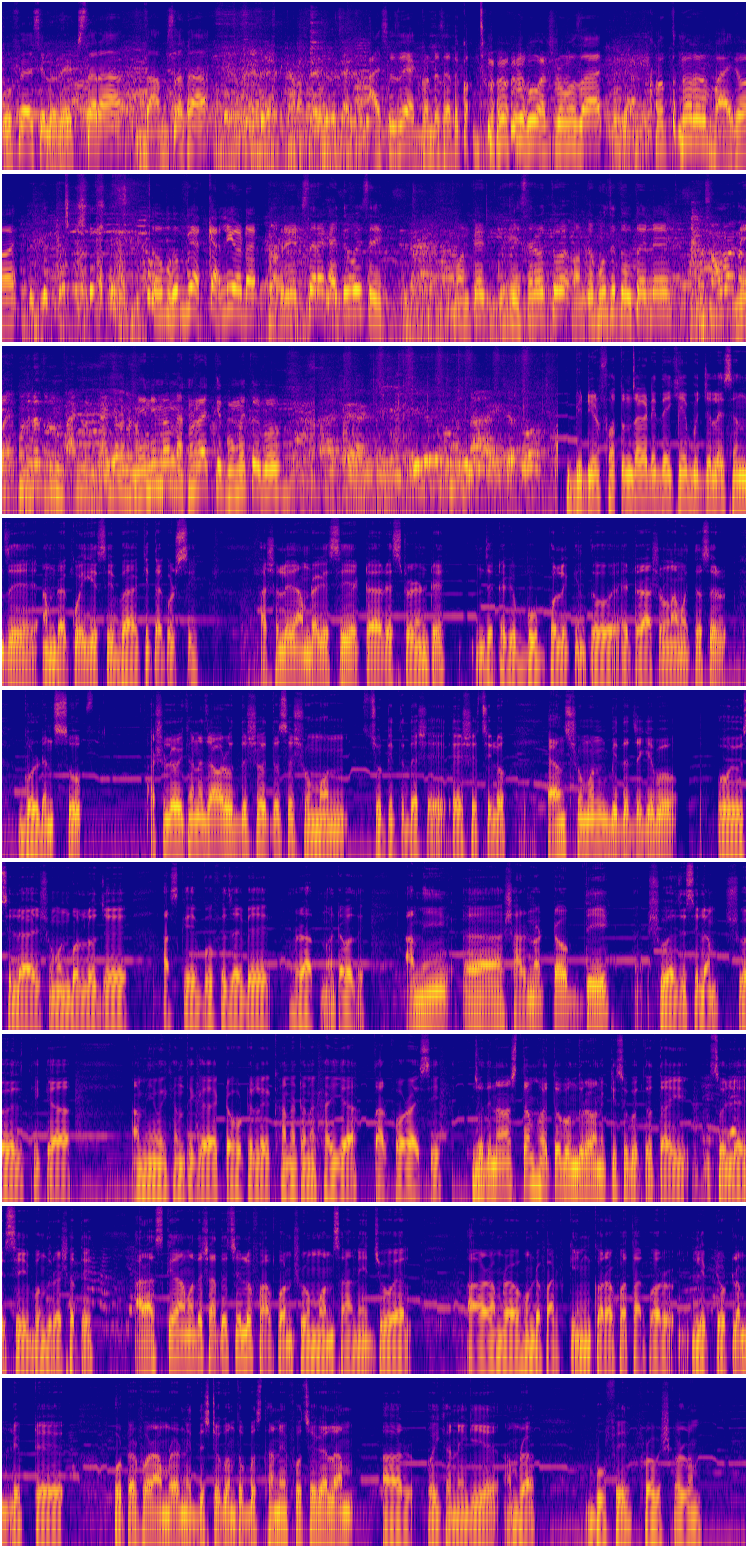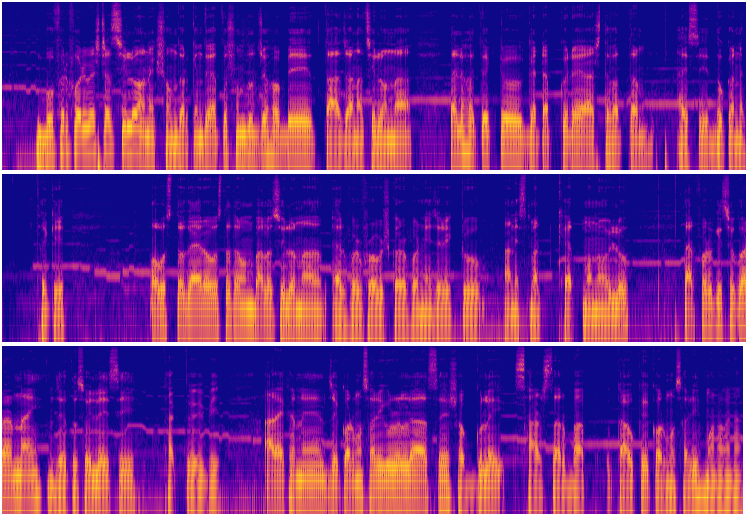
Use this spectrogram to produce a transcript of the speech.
Buffet ছিল rate ছাড়া দাম ছাড়া। আইসো যে এক ঘণ্টা সাথে কত ওয়াশরুমও যায় কত নরের বাইরে হয়। তবু পেট খালি ওটা রেট ছাড়া খাইতে বসে অনকে এছাড়াও তো অনকে খুঁজে তুলতে হইলে মিনিমাম রাতকে ঘুমাইতে হইব। ভিডিওর প্রথম জায়গাটি দেখে বুঝতে লাইছেন যে আমরা কই গেছি বা কিতা করছি। আসলে আমরা গেছি একটা রেস্টুরেন্টে যেটাকে বুব বলে, কিন্তু এটার আসল নাম হইতেছে গোল্ডেন স্যুপ আসলে ওইখানে যাওয়ার উদ্দেশ্য হইতেছে সুমন ছুটিতে দেশে এসেছিল। এখন সুমন বিদেশ যাইব ওই উসিলায় সুমন বলল যে আজকে বুফে যাইবে রাত নয়টা বাজে। আমি সাড়ে নটা অবধি সুয়াজি ছিলাম। সুয়াজি থেকে আমি ওইখান থেকে একটা হোটেলে খানা টানা খাইয়া তারপর আইসি যদি না আসতাম, হয়তো বন্ধুরা অনেক কিছু কইতো, তাই চলে আইছি বন্ধুরার সাথে। আর আজকে আমাদের সাথে ছিল ফাফন, সুমন, সানি, জোয়েল। আর আমরা হুন্ডা পার্কিং করার পর তারপর লিফটে উঠলাম। লিফটে ওঠার পর আমরা নির্দিষ্ট গন্তব্যস্থানে পৌঁছে গেলাম। আর ওইখানে গিয়ে আমরা বুফে প্রবেশ করলাম। বুফের পরিবেশটা ছিল অনেক সুন্দর, কিন্তু এত সুন্দর যে হবে তা জানা ছিল না। তাহলে হয়তো একটু গেট আপ করে আসতে পারতাম আইসি দোকানের থেকে। অবস্থা, গায়ের অবস্থা তেমন ভালো ছিল না। এরপর প্রবেশ করার পর নিজের একটু আনস্মার্ট খ্যাত মনে হইল। তারপর কিছু করার নাই, যেহেতু চলে এসেছি থাকতে হইবি। আর এখানে যে কর্মচারীগুলো আছে, সবগুলোই সার সার বাপ, কাউকে কর্মচারী মনে হয় না।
